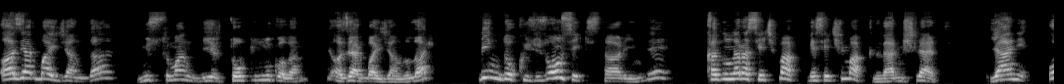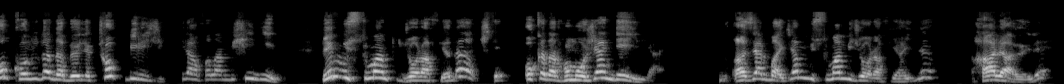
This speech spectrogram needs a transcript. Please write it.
Azerbaycan'da Müslüman bir topluluk olan Azerbaycanlılar 1918 tarihinde kadınlara seçme ve seçilme hakkını vermişlerdi. Yani o konuda da böyle çok biricik falan falan bir şey değil. Ve Müslüman coğrafyada işte o kadar homojen değil yani. Azerbaycan Müslüman bir coğrafyaydı. Hala öyle.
